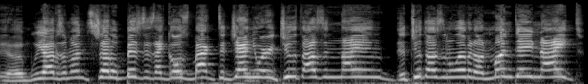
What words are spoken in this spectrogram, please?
uh, We have some unsettled business that goes back to January 2009, 2011 on Monday night.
